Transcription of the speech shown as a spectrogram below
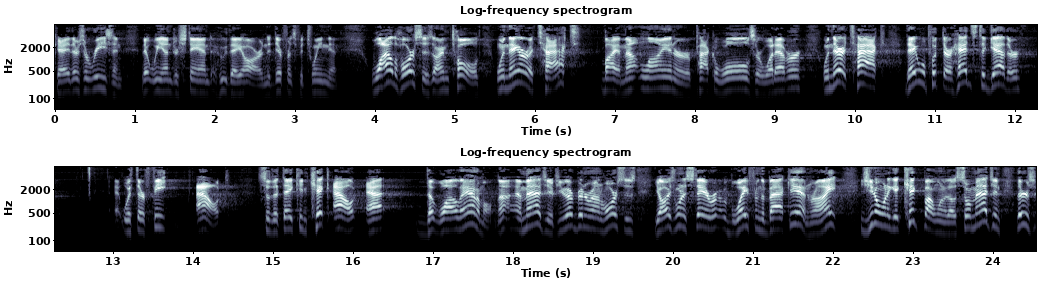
Okay, there's a reason that we understand who they are and the difference between them. Wild horses, I'm told, when they are attacked by a mountain lion or a pack of wolves or whatever, when they're attacked, they will put their heads together with their feet out so that they can kick out at the wild animal. Now, imagine if you've ever been around horses, you always want to stay away from the back end, right? You don't want to get kicked by one of those. So imagine there's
